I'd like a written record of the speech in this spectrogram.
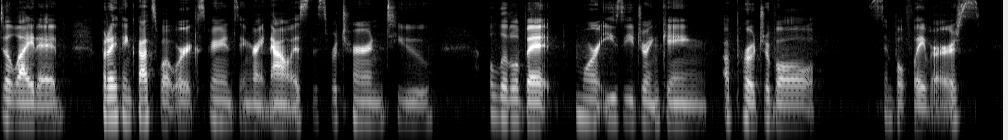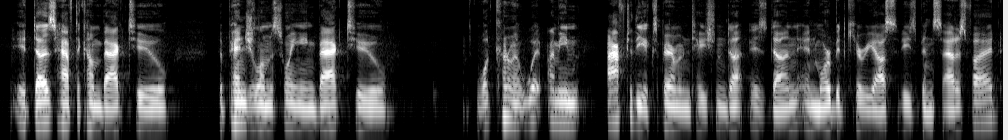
delighted. But I think that's what we're experiencing right now is this return to a little bit more easy drinking, approachable, simple flavors it does have to come back to the pendulum swinging back to what kind of what I mean after the experimentation do, is done and morbid curiosity has been satisfied.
